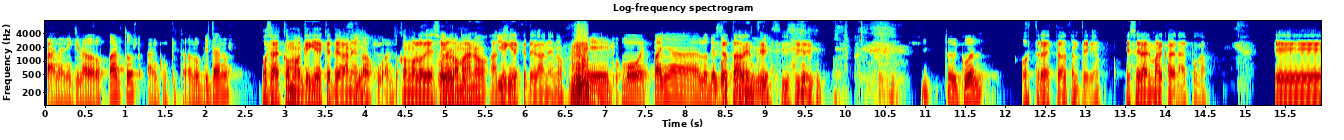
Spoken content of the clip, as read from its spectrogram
han aniquilado a los partos, han conquistado a los britanos, o sea, es como a qué quieres que te gane, ¿no? Como lo de soy romano, a qué quieres que te gane, ¿no? Eh, como España, los deportes. Exactamente, sí, sí. Tal cual. Ostras, está bastante bien. Ese era el marca de la época. Eh,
